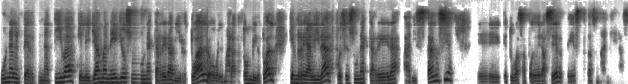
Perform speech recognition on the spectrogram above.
una alternativa que le llaman ellos una carrera virtual o el maratón virtual, que en realidad pues es una carrera a distancia eh, que tú vas a poder hacer de estas maneras.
